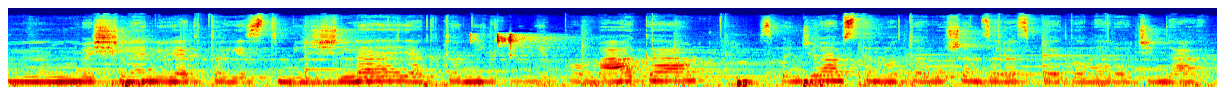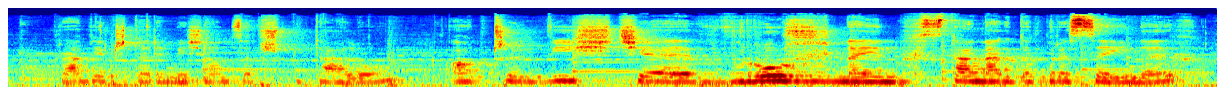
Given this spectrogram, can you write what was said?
mm, myśleniu, jak to jest mi źle, jak to nikt mi nie pomaga. Spędziłam z Tymoteuszem zaraz po jego narodzinach prawie 4 miesiące w szpitalu. Oczywiście w różnych stanach depresyjnych.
